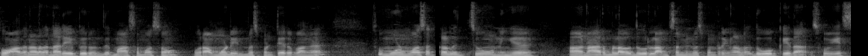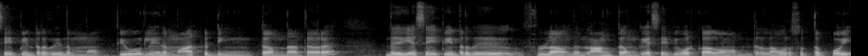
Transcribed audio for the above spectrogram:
ஸோ அதனால தான் நிறைய பேர் வந்து மாதம் மாதம் ஒரு அமௌண்ட் இன்வெஸ்ட் பண்ணிட்டே இருப்பாங்க. ஸோ மூணு மாதம் கழிச்சும் நீங்கள் நார்மலாக வந்து ஒரு லம்சம் இன்வெஸ்ட் பண்ணுறீங்கனாலும் இது ஓகே தான். ஸோ எஸ்ஐபின்றது இந்த பியூர்லி இந்த மார்க்கெட்டிங் டேர்ம் தான் தவிர இந்த எஸ்ஐபின்றது ஃபுல்லாக வந்து லாங் டேர்முக்கு எஸ்ஐபி ஒர்க் ஆகும் அப்படின்றதுலாம் ஒரு சுத்த போய்.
